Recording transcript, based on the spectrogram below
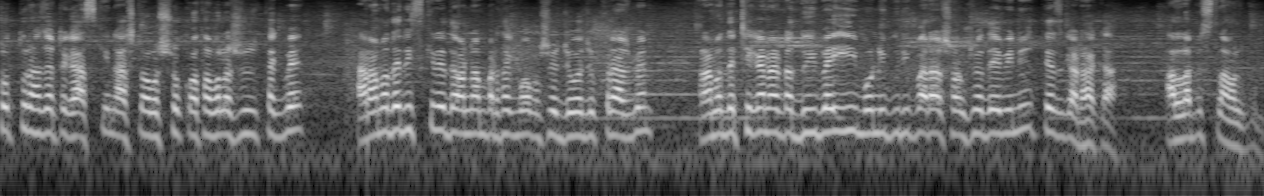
সত্তর হাজার টাকা। আজকে আসলে অবশ্যই কথা বলার সুযোগ থাকবে। আর আমাদের স্ক্রিনে দেওয়ার নাম্বার থাকবে অবশ্যই যোগাযোগ করে আসবেন। আর আমাদের ঠিকানাটা দুই বাই মণিপুরি পাড়া সংসদ এভিনিউ তেজগা ঢাকা। আল্লাহ হাফিজ, আলাইকুম।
